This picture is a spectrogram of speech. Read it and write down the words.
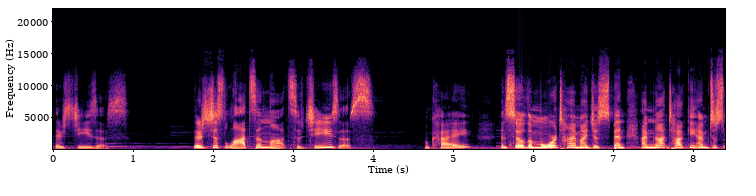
There's Jesus. There's just lots and lots of Jesus. Okay? And so the more time I just spend, I'm not talking, I'm just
